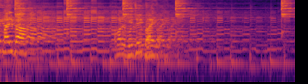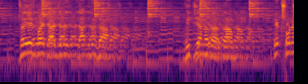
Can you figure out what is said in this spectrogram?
માલબા અમારે વિજયભાઈ. જયેશભાઈ દાદરસા. વિદ્યાનગર ગામ. એકસો ને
